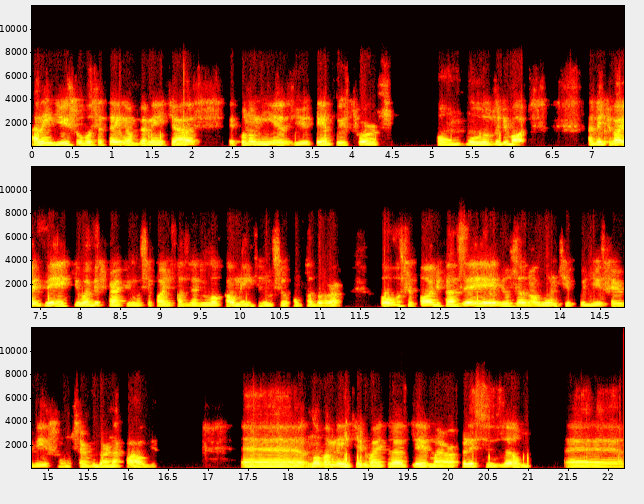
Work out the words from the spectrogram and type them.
Além disso, você tem, obviamente, as economias de tempo e esforço com o uso de bots. A gente vai ver que o web scraping você pode fazer localmente no seu computador, ou você pode fazer ele usando algum tipo de serviço, um servidor na cloud. É, novamente, ele vai trazer maior precisão é,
